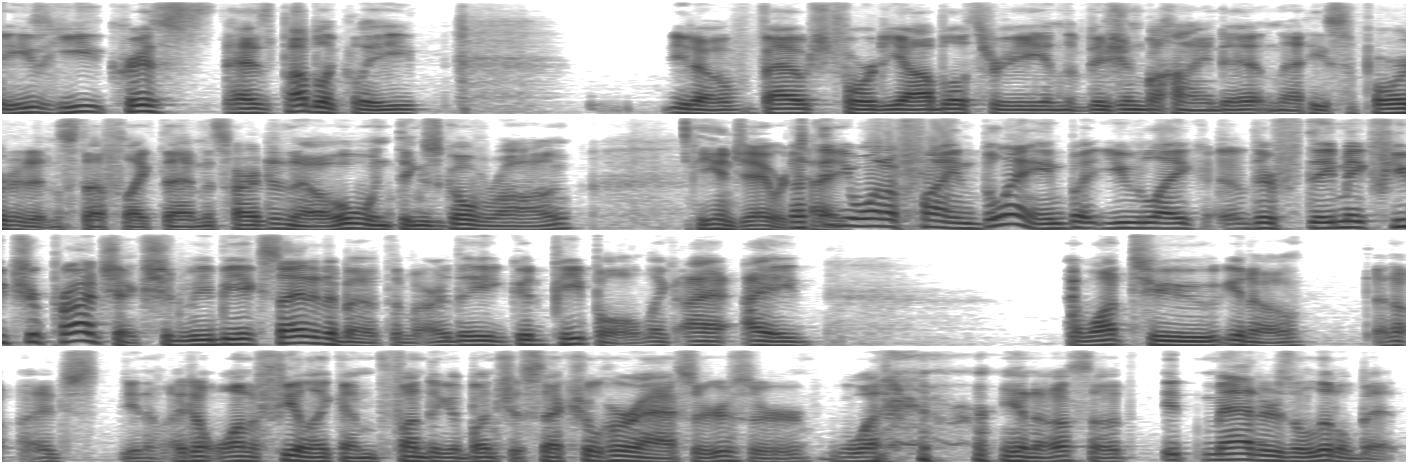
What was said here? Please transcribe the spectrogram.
he's he Chris has publicly, you know, vouched for Diablo three and the vision behind it, and that he supported it and stuff like that. And it's hard to know when things go wrong. He and Jay were Not tight. that you want to find blame, but you like they they make future projects. Should we be excited about them? Are they good people? Like I I I want to, you know, I don't I just, you know, I don't want to feel like I'm funding a bunch of sexual harassers or whatever, you know, so it, it matters a little bit.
